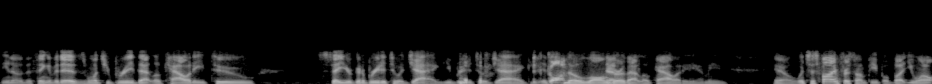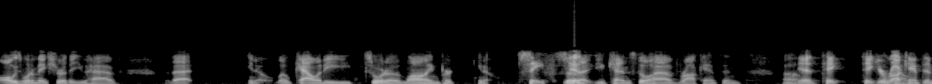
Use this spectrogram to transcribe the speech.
you know the thing of it is, is once you breed that locality to say you're going to breed it to a jag, you breed it to a jag, It's it's, gone. no longer that locality. I mean, you know, which is fine for some people, but you want to always want to make sure that you have that, you know, locality sort of line per, you know, safe so Yeah. that you can still have Rockhampton. Um, Yeah. Take take your. Rockhampton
